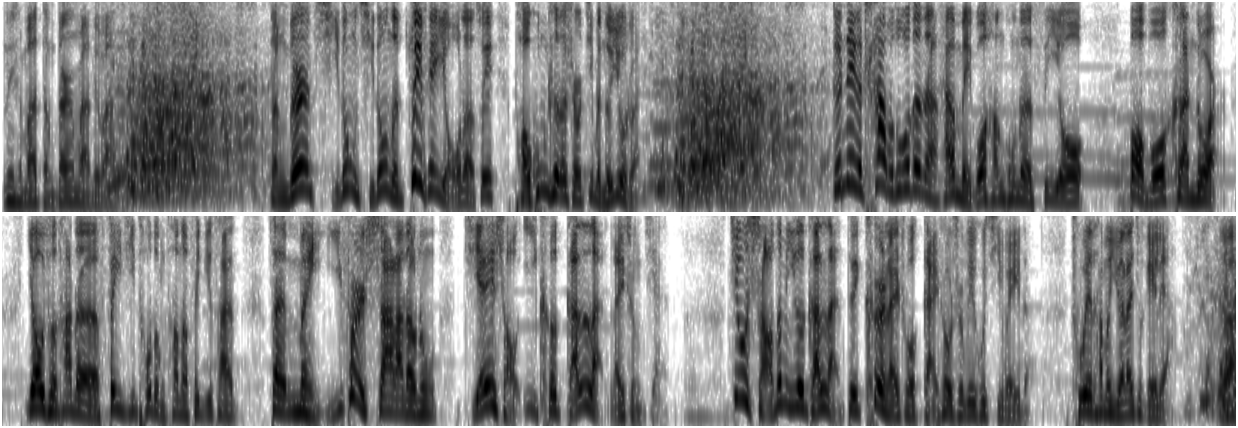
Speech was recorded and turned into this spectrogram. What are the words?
那什么等灯嘛，对吧？等灯启动启动的最费油了，所以跑空车的时候基本都右转。跟这个差不多的呢，还有美国航空的 CEO 鲍勃克兰多尔，要求他的飞机头等舱的飞机餐在每一份沙拉当中减少一颗橄榄来省钱，就少那么一个橄榄，对客人来说感受是微乎其微的，除非他们原来就给俩，对吧？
